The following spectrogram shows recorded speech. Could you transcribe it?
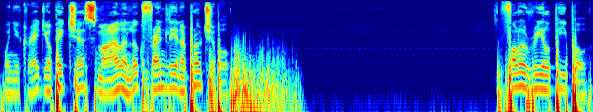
When you create your picture, smile and look friendly and approachable. Follow real people.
